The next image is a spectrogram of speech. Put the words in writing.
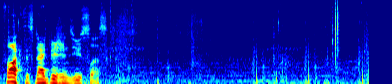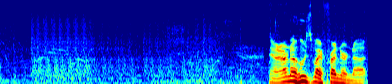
Fuck, this night vision's useless. I don't know who's my friend or not.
